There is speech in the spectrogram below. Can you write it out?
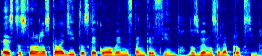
Estos fueron los caballitos que como ven están creciendo. Nos vemos a la próxima.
